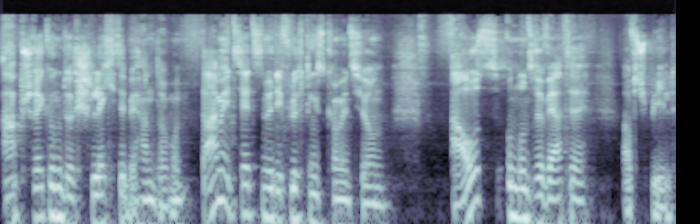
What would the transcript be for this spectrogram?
Abschreckung durch schlechte Behandlung. Und damit setzen wir die Flüchtlingskonvention aus und unsere Werte aufs Spiel.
